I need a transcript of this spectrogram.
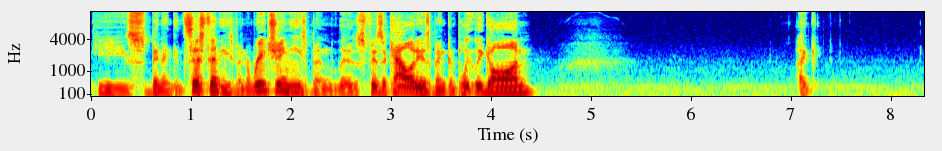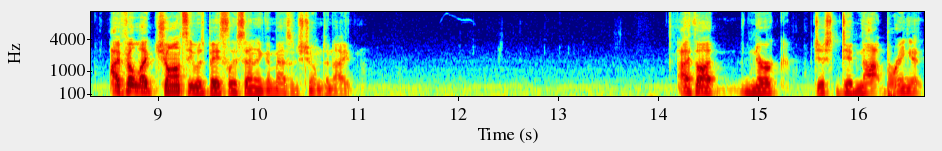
He's been inconsistent. He's been reaching. He's been his physicality has been completely gone. Like I felt like Chauncey was basically sending a message to him tonight. I thought Nurk just did not bring it.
